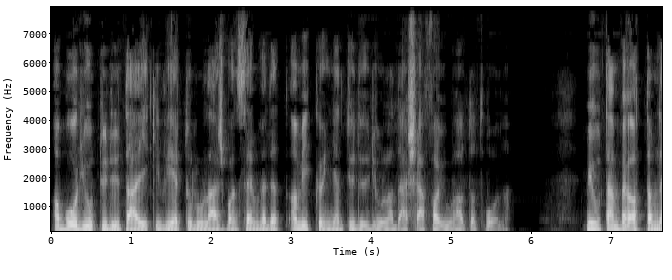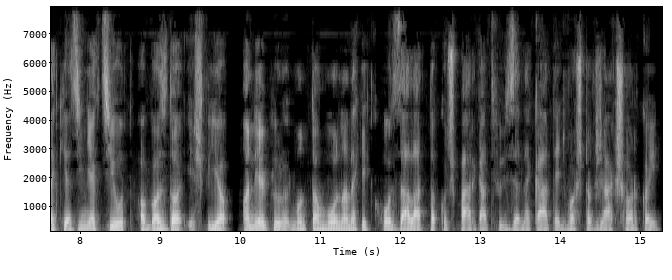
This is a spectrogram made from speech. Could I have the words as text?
A borjú tüdőtájéki vértululásban szenvedett, ami könnyen tüdőgyulladásá fajulhatott volna. Miután beadtam neki az injekciót, a gazda és fia, anélkül, hogy mondtam volna nekik, hozzáláttak, hogy spárgát fűzzenek át egy vastag zsák sarkain,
